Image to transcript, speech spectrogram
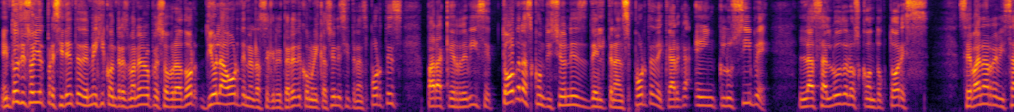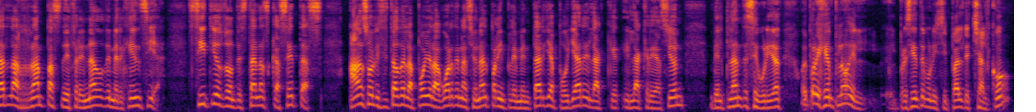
Entonces hoy el presidente de México, Andrés Manuel López Obrador, dio la orden a la Secretaría de Comunicaciones y Transportes para que revise todas las condiciones del transporte de carga e inclusive la salud de los conductores. Se van a revisar las rampas de frenado de emergencia, sitios donde están las casetas. Han solicitado el apoyo a la Guardia Nacional para implementar y apoyar la, la creación del plan de seguridad. Hoy, por ejemplo, el, presidente municipal de Chalco,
